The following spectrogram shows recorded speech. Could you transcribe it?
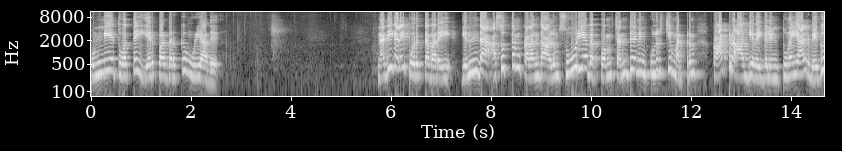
புண்ணியத்துவத்தை ஏற்பதற்கு முடியாது. நதிகளை பொறுத்தவரை எந்த அசுத்தம் கலந்தாலும் சூரிய வெப்பம் சந்திரனின் குளிர்ச்சி மற்றும் காற்று ஆகியவைகளின் துணையால் வெகு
